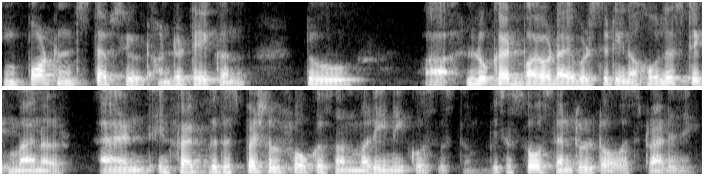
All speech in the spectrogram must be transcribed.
important steps we've undertaken to look at biodiversity in a holistic manner and in fact with a special focus on marine ecosystem which is so central to our strategy.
